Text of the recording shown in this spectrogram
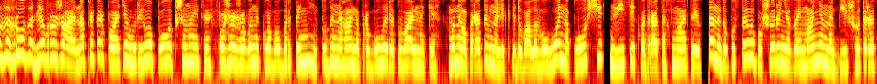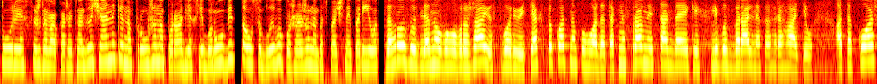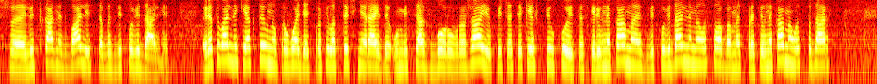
Загроза для врожаю на Прикарпатті горіло поле пшениці. Пожежа виникла в Обертині. Туди негайно прибули рятувальники. Вони оперативно ліквідували вогонь на площі 200 квадратних метрів та не допустили поширення займання на більшу територію. Жнива кажуть надзвичайники, напружена пора для хліборобів та особливо пожежонебезпечний період. Загрозу для нового врожаю створюють як спекотна погода, так несправний стан деяких хлібозбиральних агрегатів, а також е, людська недбалість та безвідповідальність. Рятувальники активно проводять профілактичні рейди у місцях збору врожаю, під час яких спілкуються з керівниками, з відповідальними особами, з працівниками господарств,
